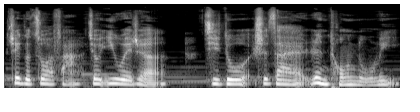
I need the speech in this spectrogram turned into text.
这个做法就意味着基督是在认同奴隶。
